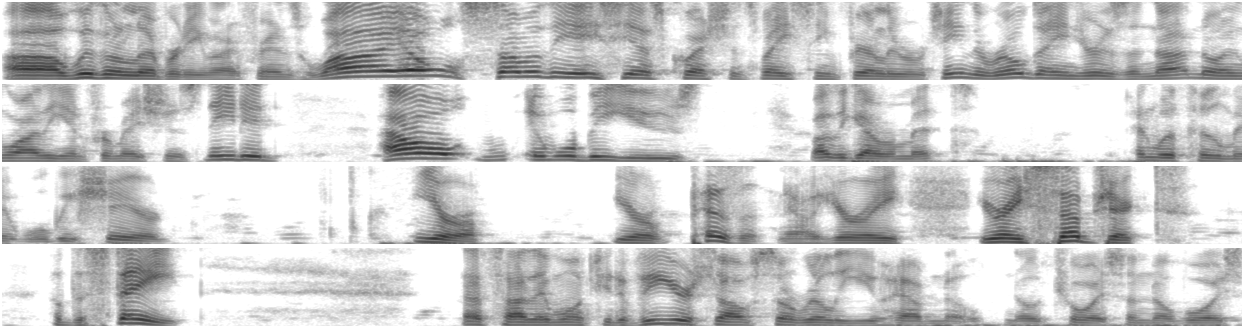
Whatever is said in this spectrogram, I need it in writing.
Uh, with their liberty, my friends. While some of the ACS questions may seem fairly routine, the real danger is in not knowing why the information is needed, how it will be used by the government, and with whom it will be shared. A you're a peasant now. You're a you're a subject of the state. That's how they want you to view yourself. So really, you have no no choice and no voice.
